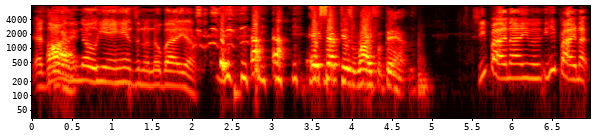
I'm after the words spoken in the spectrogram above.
As long All as right. you know he ain't handsome to nobody else. Except his wife, apparently. She probably not even he probably not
